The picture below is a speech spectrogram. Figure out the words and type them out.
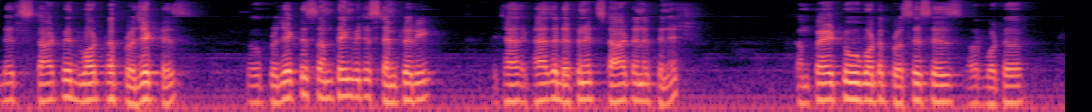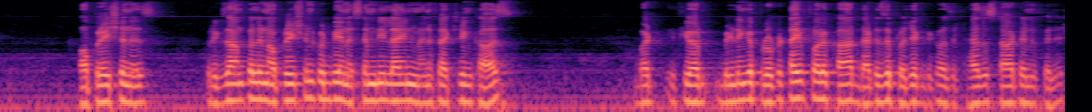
Let's start with what a project is. So project is something which is temporary, it has, it has a definite start and a finish compared to what a process is or what a operation is. For example, an operation could be an assembly line manufacturing cars, but if you are building a prototype for a car, that is a project because it has a start and a finish.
